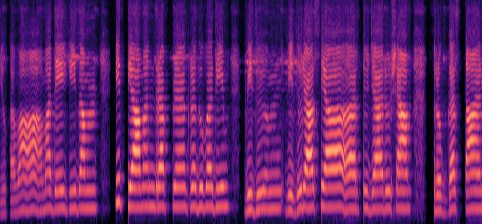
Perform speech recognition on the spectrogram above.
ജുഹവാമദേഹിതം ഇത്യാമന്ത്രപ്രകൃതുപതിം വിദു വിദുരാസ്യാർത്തുചാരുഷാം സൃഗസ്താൻ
